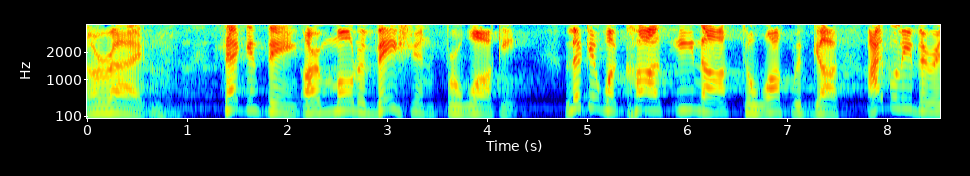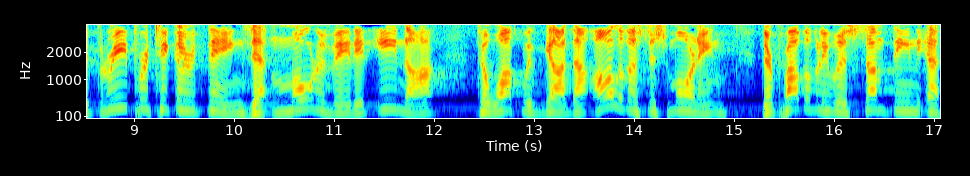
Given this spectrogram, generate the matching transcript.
All right. Second thing, our motivation for walking. Look at what caused Enoch to walk with God. I believe there are three particular things that motivated Enoch to walk with God. Now, all of us this morning, there probably was something, uh,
